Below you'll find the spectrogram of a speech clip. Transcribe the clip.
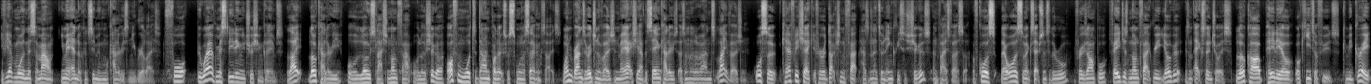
if you have more than this amount, you may end up consuming more calories than you realize. Four, Beware of misleading nutrition claims. Light, low calorie, or low slash non fat or low sugar are often watered down products with smaller serving size. One brand's original version may actually have the same calories as another brand's light version. Also, carefully check if a reduction in fat hasn't led to an increase of sugars and vice versa. Of course, there are always some exceptions to the rule. For example, Fage's non fat Greek yogurt is an excellent choice. Low carb, paleo, or keto foods can be great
